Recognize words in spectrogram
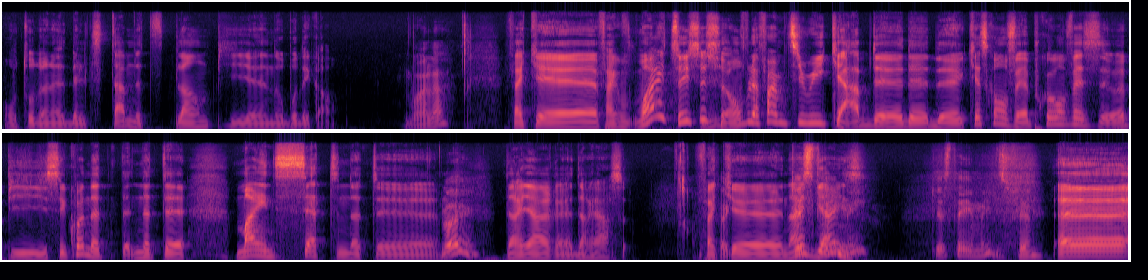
au- autour de notre belle petite table, notre petite plante, puis euh, nos beaux décors. Voilà. Fait que, euh, fait que, ouais, tu sais, c'est Mm. ça. On voulait faire un petit recap de, de, de qu'est-ce qu'on fait, pourquoi on fait ça, puis c'est quoi notre, notre euh, mindset notre, euh, Ouais. derrière, derrière ça. Fait, Fait que, nice guys. Qu'est-ce que t'as aimé du film? Euh,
